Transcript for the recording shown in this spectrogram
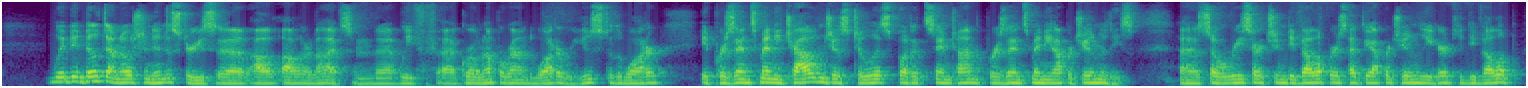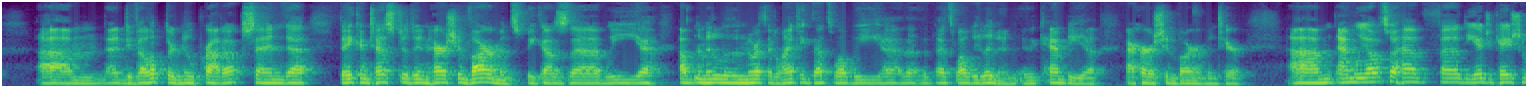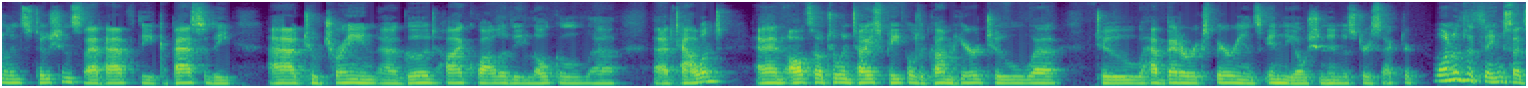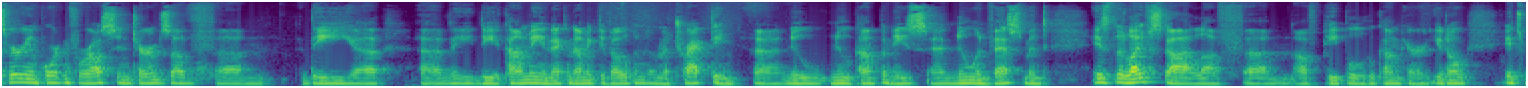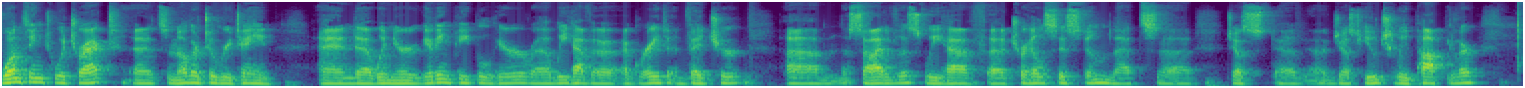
We've been built on ocean industries uh, all, all our lives, and uh, we've uh, grown up around the water. We're used to the water. It presents many challenges to us, but at the same time, it presents many opportunities. Uh, so, research and developers have the opportunity here to develop um, uh, develop their new products, and uh, they can test it in harsh environments because we out in the middle of the North Atlantic. That's what we that's what we live in. It can be a, a harsh environment here. Um, and we also have uh, the educational institutions that have the capacity uh, to train uh, good, high quality local uh, uh, talent and also to entice people to come here to uh, to have better experience in the ocean industry sector. One of the things that's very important for us in terms of um, the uh, the the economy and economic development and attracting uh, new new companies and new investment is the lifestyle of um, of people who come here. You know, it's one thing to attract; uh, it's another to retain. And uh, when you're getting people here, uh, we have a, a great adventure um, side of this. We have a trail system that's uh, just uh, just hugely popular.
